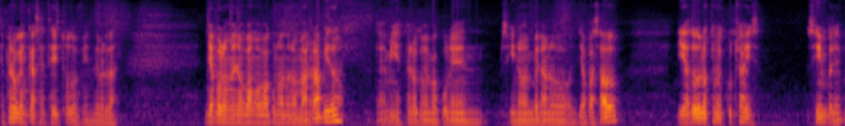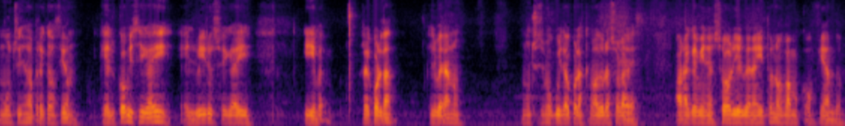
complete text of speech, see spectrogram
Espero que en casa estéis todos bien, de verdad. Ya por lo menos vamos vacunándonos más rápido. A mí espero que me vacunen, si no en verano ya pasado. Y a todos los que me escucháis, siempre muchísima precaución. Que el COVID siga ahí, el virus siga ahí. Y recordad, el verano, muchísimo cuidado con las quemaduras solares. Ahora que viene el sol y el veranito nos vamos confiando.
